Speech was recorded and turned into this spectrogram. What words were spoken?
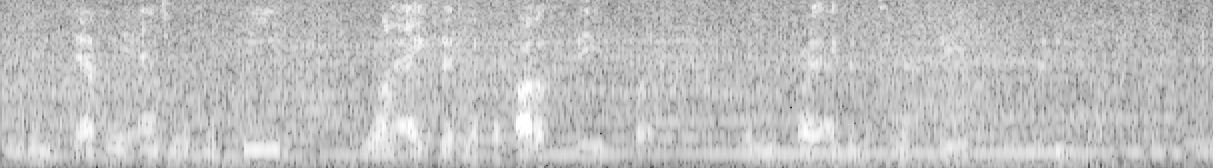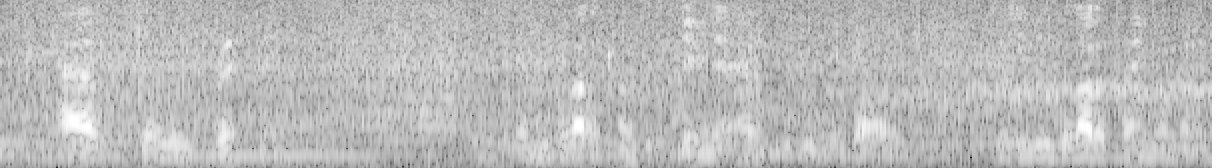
you can definitely enter with some speed. You want to exit with a lot of speed, but when you try to exit with too much speed, results absolute drifting. And there's a lot of counter steering that has to be involved. And you lose a lot of time on that.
